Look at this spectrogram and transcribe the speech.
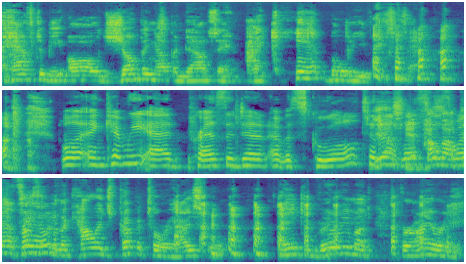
have to be all jumping up and down saying, I can't believe this is happening. well, and can we add president of a school to yes, that list? How about well that? Too? President of the college preparatory high school. Thank you very much for irony.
